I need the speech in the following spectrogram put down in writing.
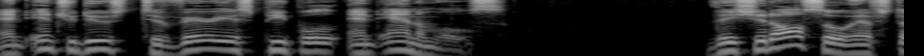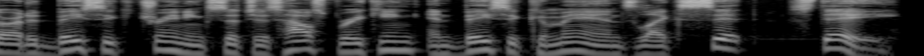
and introduced to various people and animals. They should also have started basic training such as housebreaking and basic commands like sit, stay,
